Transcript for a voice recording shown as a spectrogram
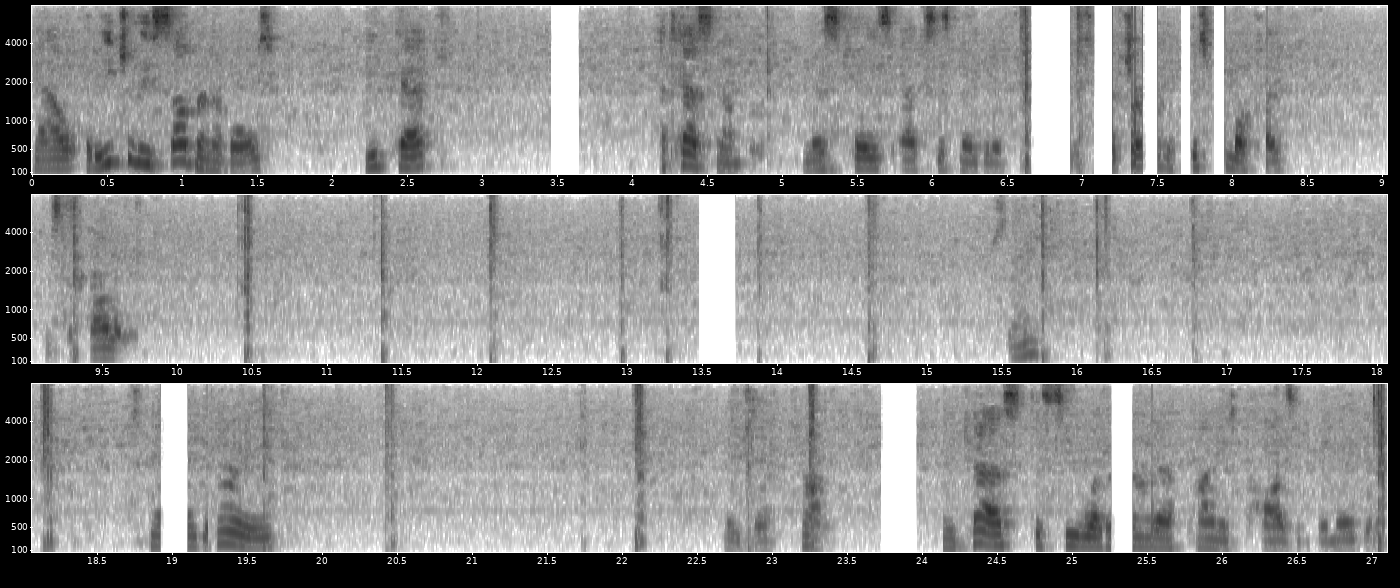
Now, at each of these subintervals, you pick a test number. In this case, x is negative 2. So the chart with this look like is the following. So, negative 3 negative prime. We test to see whether f prime is positive or negative.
